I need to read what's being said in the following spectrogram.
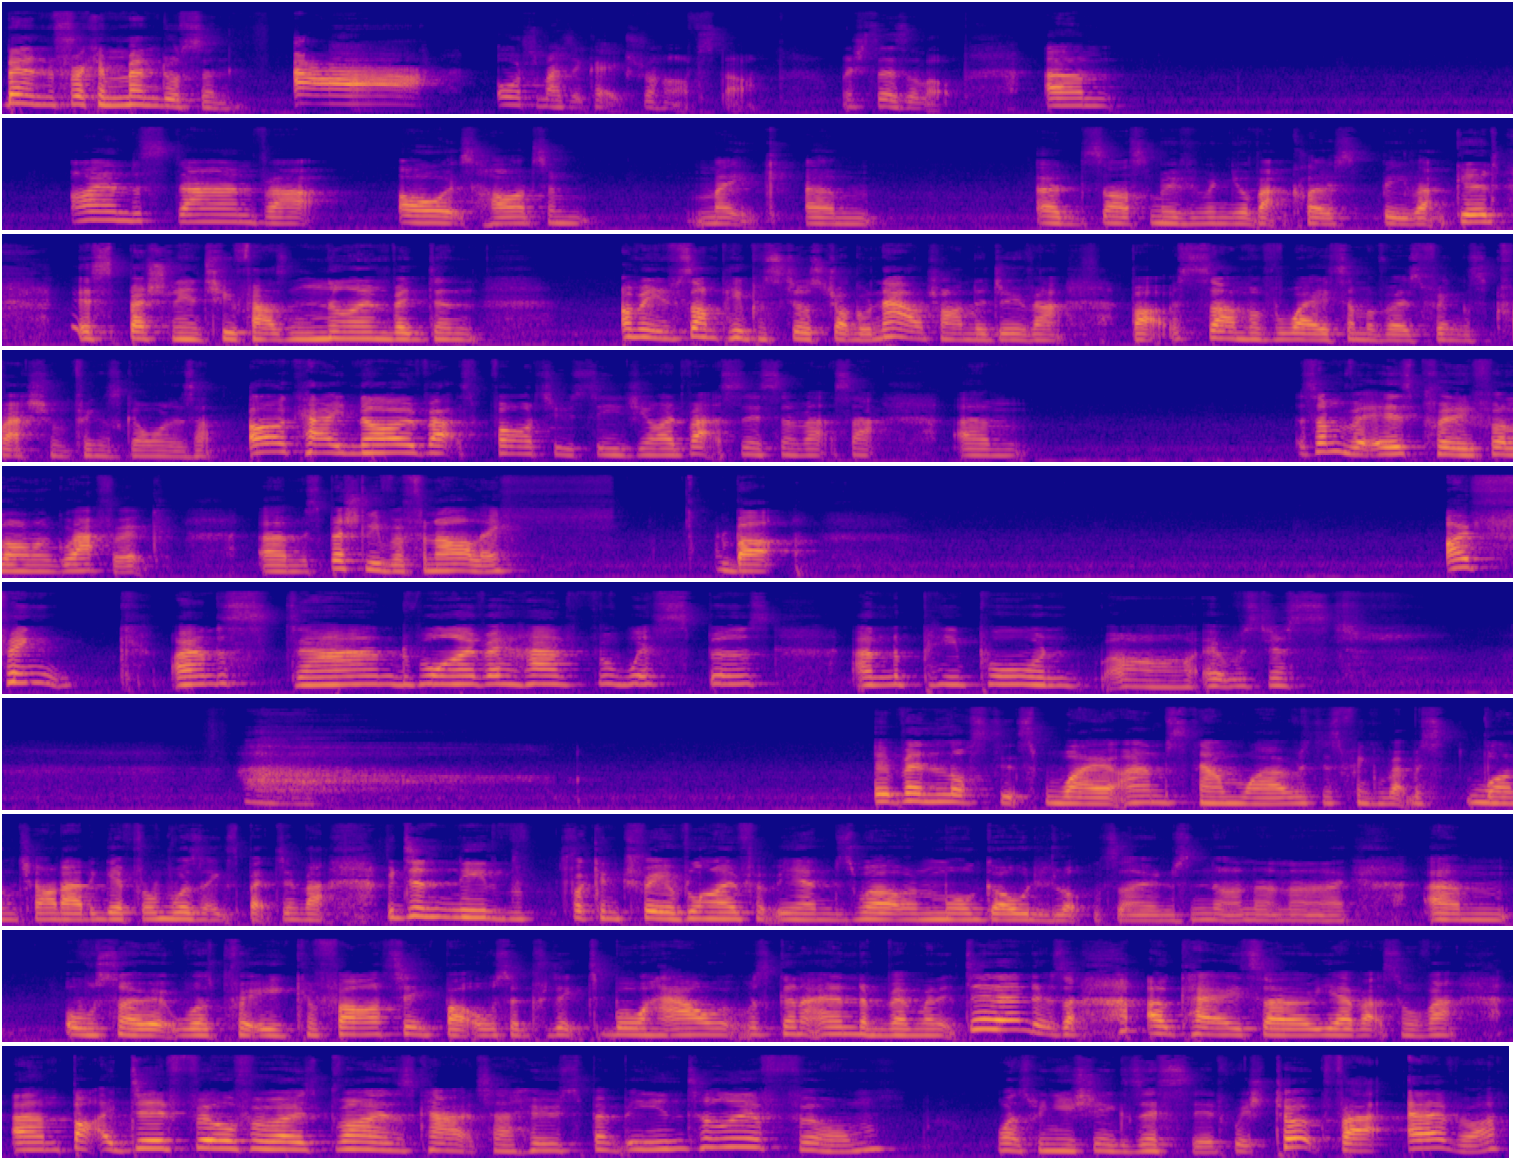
Ben frickin' Mendelsohn. Ah! Automatic extra half star, which says a lot. Um, I understand that, oh, it's hard to make um, a disaster movie when you're that close be that good, especially in 2009. They didn't I mean, some people still struggle now trying to do that, but some of the way some of those things crash and things go on is like, okay, no, that's far too CGI, that's this and that's that. Um, some of it is pretty full on and graphic, um, especially the finale, but I think I understand why they had the whispers and the people, and oh, it was just. it then lost its way. I understand why. I was just thinking about this one child I had a gift. I wasn't expecting that. We didn't need the fucking tree of life at the end as well and more Goldilocks zones. No, no, no, no. Um, also, it was pretty cathartic, but also predictable how it was going to end. And then when it did end, it was like, okay, so yeah, that's all that. Um, but I did feel for Rose Byrne's character, who spent the entire film, once we knew she existed, which took forever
